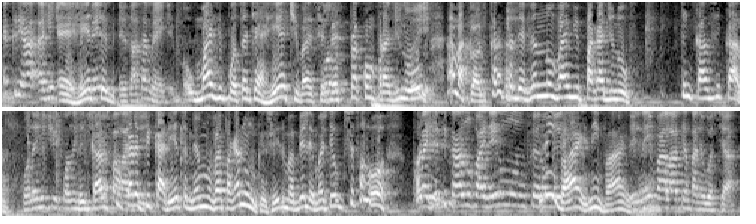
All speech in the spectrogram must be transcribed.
É criar, a gente é receber. Exatamente. O mais importante é reativar esse CPF para comprar de novo. Aí. Ah, mas Cláudio, o cara está devendo, não vai me pagar de novo tem casos e casos. Quando a gente, quando a tem gente casos que o cara é de... é picareta mesmo, não vai pagar nunca. Isso aí, mas beleza, mas tem o que você falou. Mas esse cara não vai nem num, num Nem desse. vai, nem vai. Ele nem vai lá tentar negociar.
